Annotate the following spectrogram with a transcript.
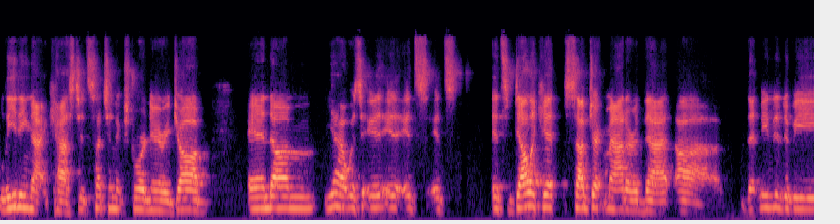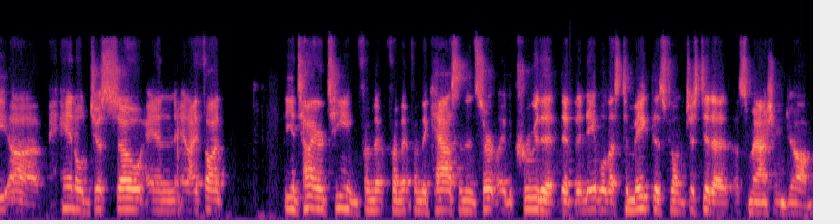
leading that cast did such an extraordinary job, and um, yeah, it was it, it, it's it's it's delicate subject matter that uh, that needed to be uh, handled just so, and and I thought the entire team from the from the, from the cast and then certainly the crew that that enabled us to make this film just did a, a smashing job.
